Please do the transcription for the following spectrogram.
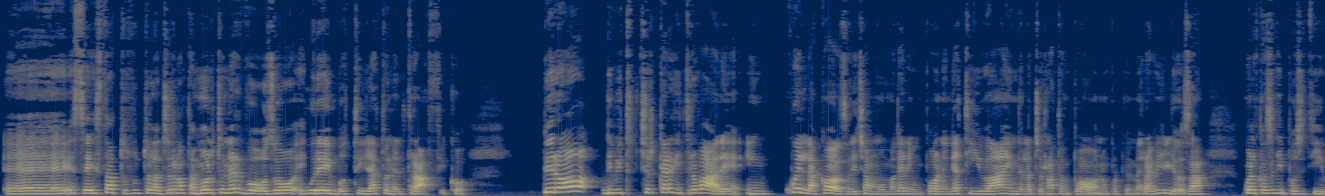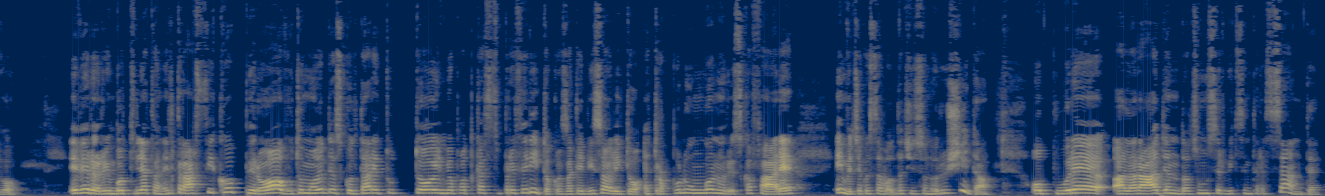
eh, sei stato tutta la giornata molto nervoso eppure imbottigliato nel traffico. Però devi cercare di trovare in quella cosa, diciamo, magari un po' negativa, nella giornata un po' non proprio meravigliosa, qualcosa di positivo. È vero, ero imbottigliata nel traffico, però ho avuto modo di ascoltare tutto il mio podcast preferito, cosa che di solito è troppo lungo, non riesco a fare, e invece questa volta ci sono riuscita. Oppure alla radio hanno dato un servizio interessante.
